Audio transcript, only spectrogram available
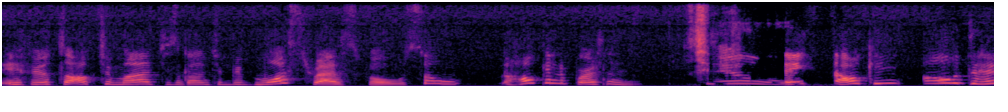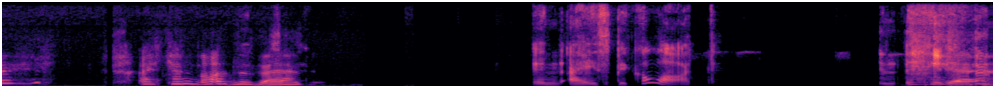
If you talk too much, it's going to be more stressful. So how can a person Too. stay talking all day? I cannot do that. And I speak a lot. Yeah.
